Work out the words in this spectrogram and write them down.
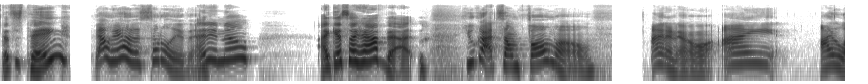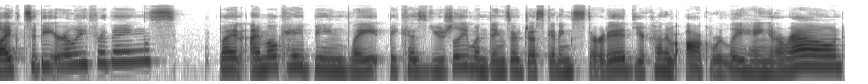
that's a thing. Oh yeah, that's totally a thing. I didn't know. I guess I have that. you got some FOMO. I don't know. I I like to be early for things, but I'm okay being late because usually when things are just getting started, you're kind of awkwardly hanging around.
